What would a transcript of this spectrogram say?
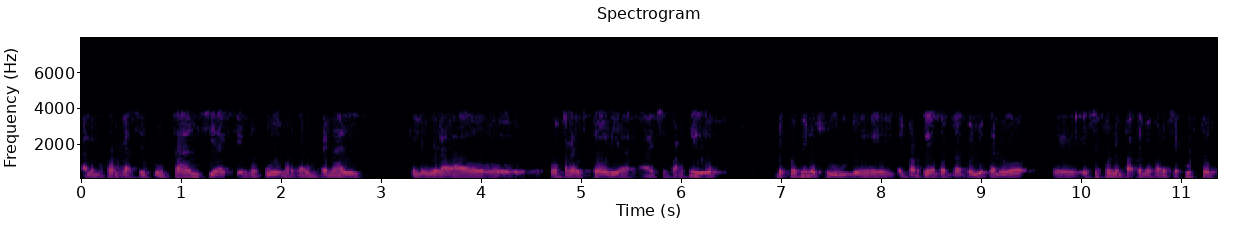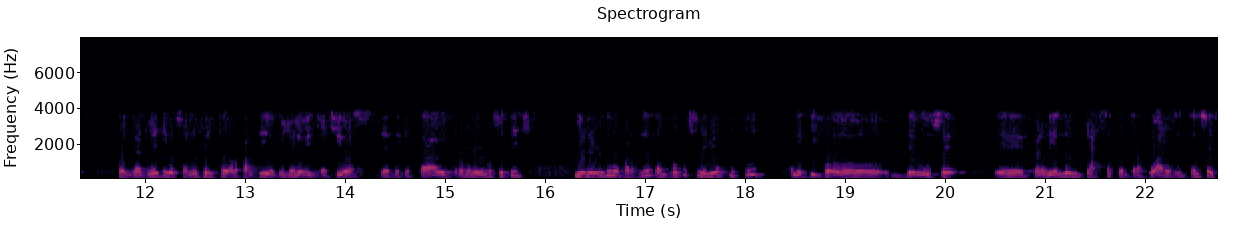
a lo mejor las circunstancias, que no pudo marcar un penal que le hubiera dado otra historia a ese partido, Después vino su, eh, el partido contra Toluca, luego eh, ese fue un empate, me parece justo. Contra Atlético Salud fue el peor partido que yo le he visto a Chivas desde que estaba Víctor Manuel Bucetich. Y en el último partido tampoco se le dio actitud al equipo de Buce, eh, perdiendo en casa contra Juárez. Entonces,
